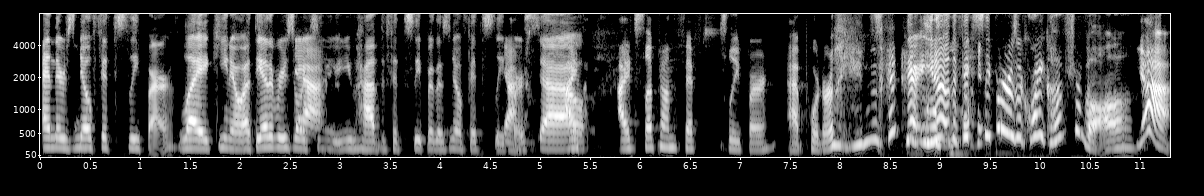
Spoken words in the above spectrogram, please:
And there's no fifth sleeper. Like, you know, at the other resorts, Yeah. you, you have the fifth sleeper. There's no fifth sleeper. Yeah. So, I, I slept on the fifth sleeper at Port Orleans. you know, the fifth sleepers are quite comfortable. Yeah,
